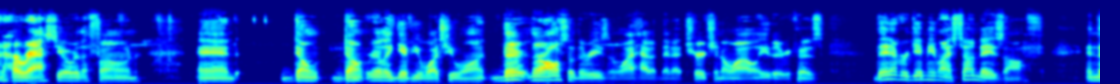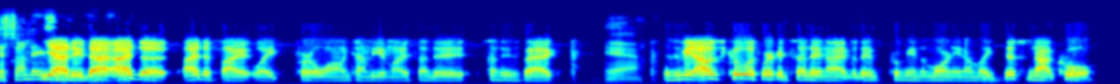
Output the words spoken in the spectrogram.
harass you over the phone and don't don't really give you what you want. They're they're also the reason why I haven't been at church in a while either because they never give me my Sundays off. And the Sundays yeah, dude. That I had to. I had to fight like for a long time to get my Sunday Sundays back. yeah. 'Cause, I mean, I was cool with working Sunday night, but they put me in the morning. I'm like, this is not cool.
